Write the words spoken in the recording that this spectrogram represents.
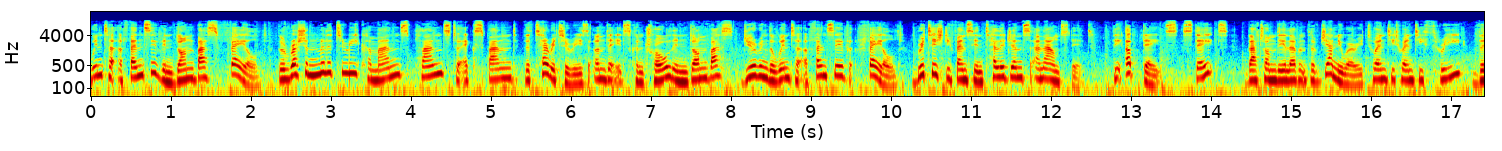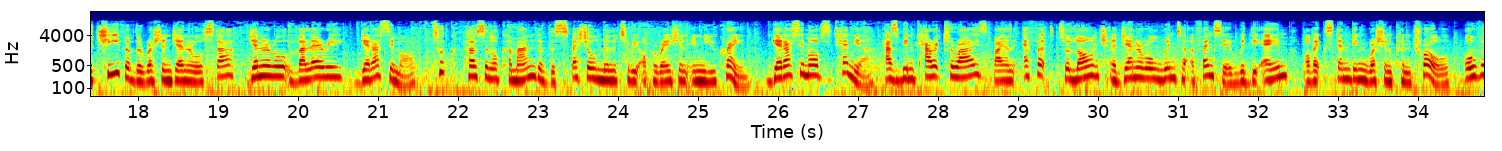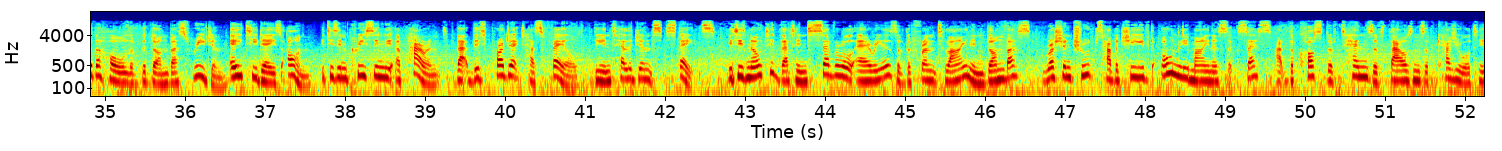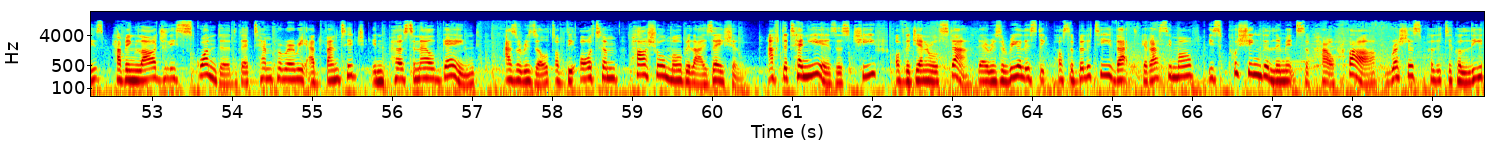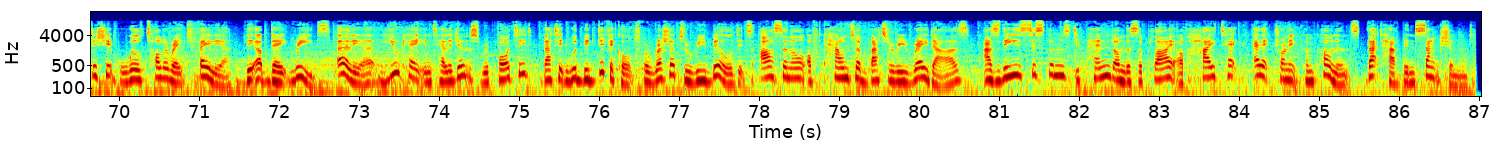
winter offensive in Donbass failed. The Russian military command's plans to expand the territories under its control in Donbass during the winter offensive failed. British Defence Intelligence announced it. The updates states that on the 11th of January 2023, the chief of the Russian General Staff, General Valery Gerasimov, took personal command of the special military operation in Ukraine. Gerasimov's tenure has been characterized by an effort to launch a general winter offensive with the aim of extending Russian control over the whole of the Donbass region. 80 days on, it is increasingly apparent that this project has failed, the intelligence states. It is noted that in several areas of the front line in Donbass, Russian troops have achieved only minor success at the cost of tens of thousands of casualties, having largely squandered their temporary advantage in personnel gained as a result of the autumn partial mobilization. After 10 years as Chief of the General Staff, there is a realistic possibility that Gerasimov is pushing the limits of how far Russia's political leadership will tolerate failure. The update reads Earlier, UK intelligence reported that it would be difficult for Russia to rebuild its arsenal of counter battery radars, as these systems depend on the supply of high tech electronic components that have been sanctioned.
